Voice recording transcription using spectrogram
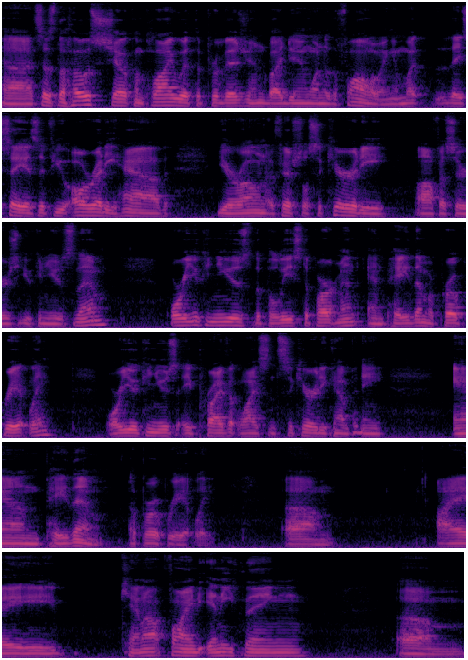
Uh, it says the host shall comply with the provision by doing one of the following. And what they say is if you already have your own official security officers, you can use them. Or you can use the police department and pay them appropriately. Or you can use a private licensed security company and pay them appropriately. Um, I cannot find anything um,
